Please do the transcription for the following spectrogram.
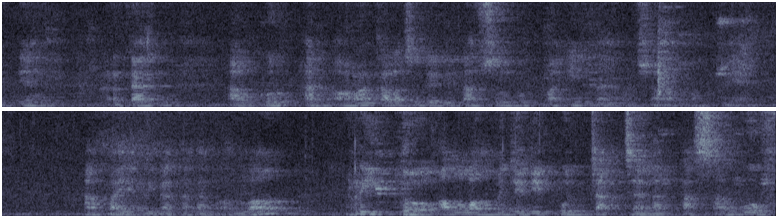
itu yang dikatakan Al-Quran orang kalau sudah di nafsu mutmainnah Masya Allah ya. Apa yang dikatakan Allah? Ridho Allah menjadi puncak jalan tasawuf.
